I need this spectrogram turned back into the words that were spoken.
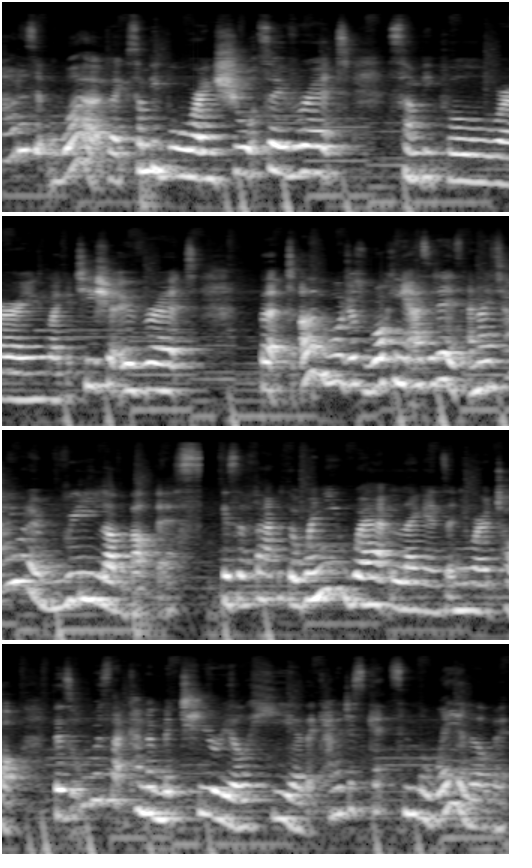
how does it work? Like some people wearing shorts over it, some people wearing like a t-shirt over it, but other people are just rocking it as it is. And I tell you what I really love about this is the fact that when you wear leggings and you wear a top, there's always that kind of material here that kind of just gets in the way a little bit.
